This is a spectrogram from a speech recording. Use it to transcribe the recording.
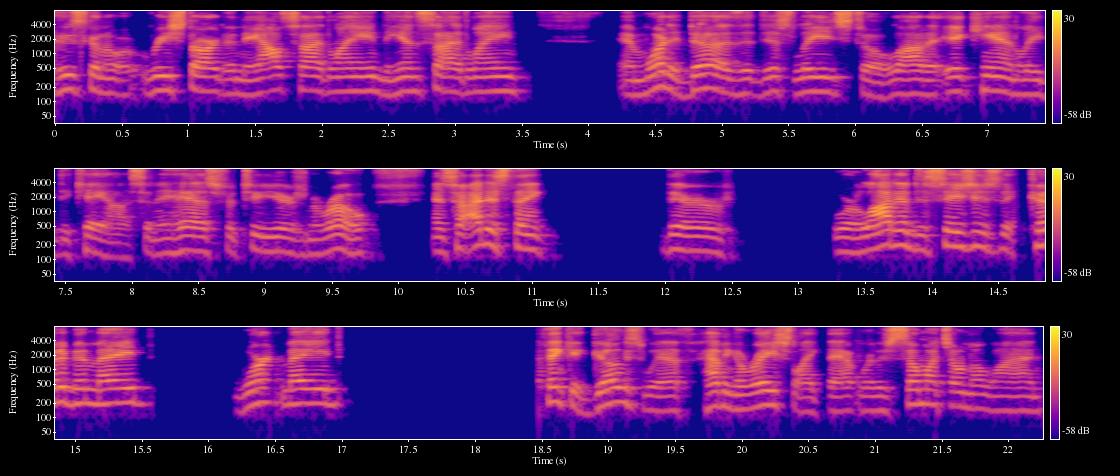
who's going to restart in the outside lane, the inside lane. And what it does, it just leads to a lot of, it can lead to chaos, and it has for two years in a row. And so I just think there were a lot of decisions that could have been made, weren't made. I think it goes with having a race like that where there's so much on the line,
